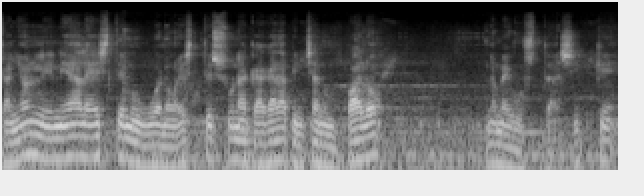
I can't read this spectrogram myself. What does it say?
Cañón lineal este muy bueno. Este es una cagada pinchar un palo. No me gusta. Así que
